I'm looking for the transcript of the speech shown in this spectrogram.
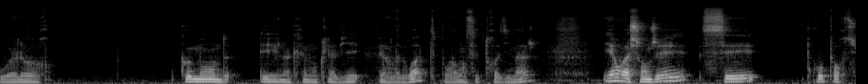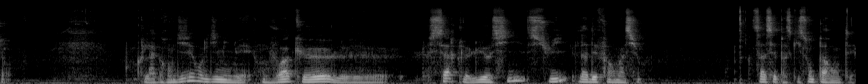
Ou alors, commande et l'incrément clavier vers la droite pour avancer de trois images. Et on va changer ses proportions l'agrandir ou le diminuer. On voit que le, cercle, lui aussi, suit la déformation. Ça, c'est parce qu'ils sont parentés.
